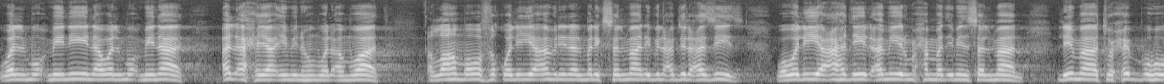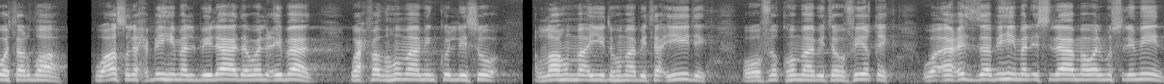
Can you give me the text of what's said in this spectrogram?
والمؤمنين والمؤمنات الأحياء منهم والأموات. اللهم وفق ولي أمرنا الملك سلمان بن عبد العزيز وولي عهده الأمير محمد بن سلمان لما تحبه وترضاه. وأصلح بهما البلاد والعباد واحفظهما من كل سوء. اللهم أيدهما بتأييدك ووفقهما بتوفيقك وأعز بهما الإسلام والمسلمين.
